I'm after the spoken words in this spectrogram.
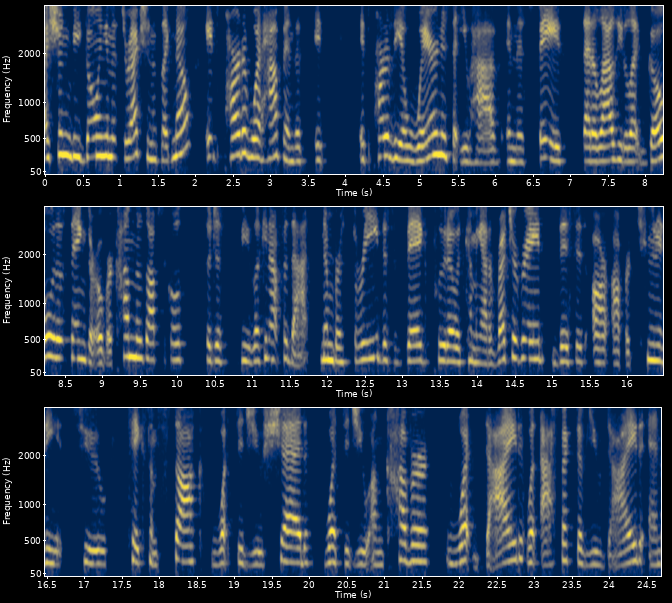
I shouldn't be going in this direction. It's like, no, it's part of what happens. It's it's it's part of the awareness that you have in this phase that allows you to let go of those things or overcome those obstacles. So just be looking out for that. Number three, this is big. Pluto is coming out of retrograde. This is our opportunity to take some stock. What did you shed? What did you uncover? what died, what aspect of you died, and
